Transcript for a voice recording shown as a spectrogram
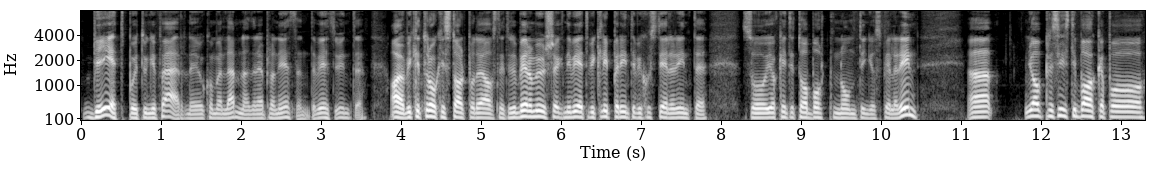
vet på ett ungefär när jag kommer lämna den här planeten, det vet du inte. Ah, ja, vilken tråkig start på det här avsnittet, jag ber om ursäkt, ni vet vi klipper inte, vi justerar inte. Så jag kan inte ta bort någonting jag spelar in. Uh, Jag är precis tillbaka på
